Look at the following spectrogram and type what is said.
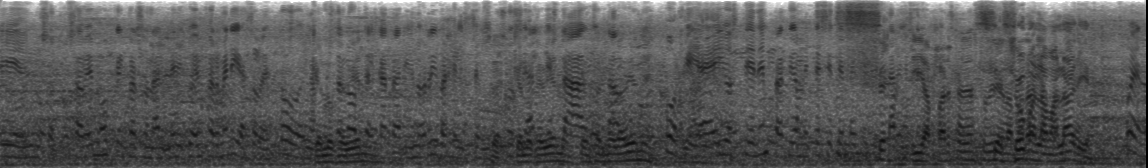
Eh, nosotros sabemos que el personal médico de enfermería, sobre todo en la costa norte del Catarino Rivas, el Seguro Social, que está agotado porque ya ellos tienen prácticamente siete meses de estar en Y aparte de esto, se la suma malaria. la malaria. Bueno,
